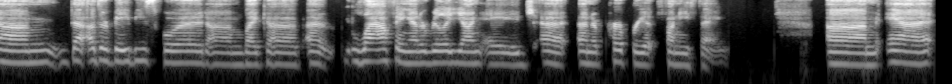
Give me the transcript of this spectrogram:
um, that other babies would, um, like uh, uh, laughing at a really young age at an appropriate funny thing, um, and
